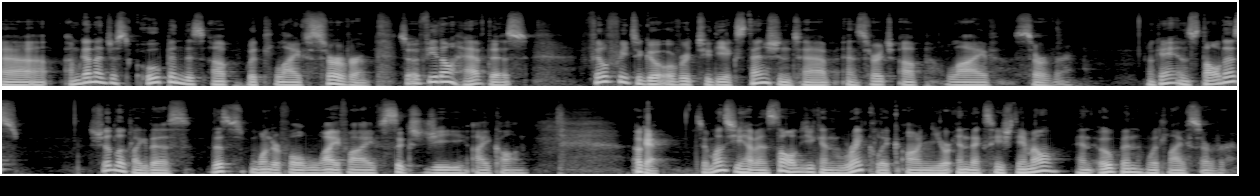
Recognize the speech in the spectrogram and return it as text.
Uh, I'm gonna just open this up with live server. So if you don't have this, feel free to go over to the extension tab and search up live server. Okay, install this. Should look like this. This wonderful Wi-Fi 6G icon. Okay, so once you have installed, you can right click on your index.html and open with live server.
